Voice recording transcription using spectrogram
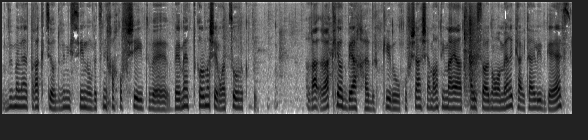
ומלא אטרקציות, וניסינו, וצניחה חופשית, ובאמת כל מה שהם רצו, רק להיות ביחד, כאילו חופשה שאמרתי מה היה צריכה לנסוע לדרום אמריקה, הייתה לי להתגייס,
